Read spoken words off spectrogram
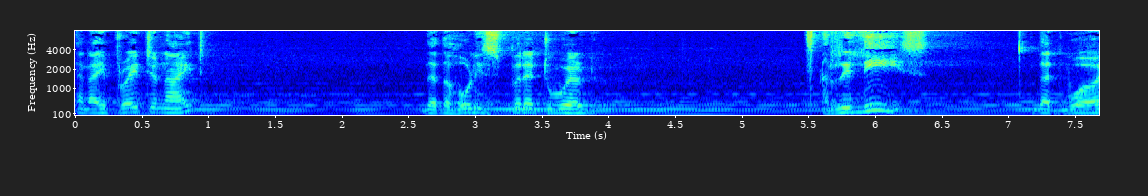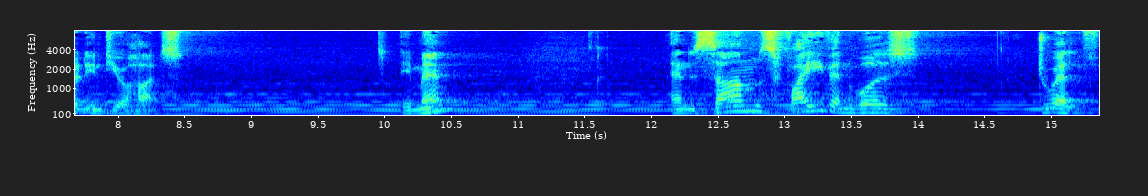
And I pray tonight that the Holy Spirit would release that word into your hearts. Amen. And Psalms 5 and verse 12.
